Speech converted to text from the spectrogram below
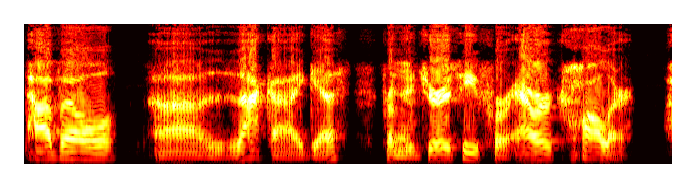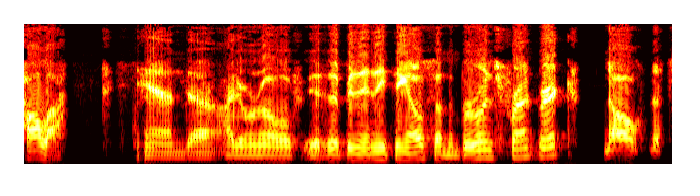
Pavel uh, Zacha, I guess, from yeah. New Jersey for Erik Haula. Haller. And uh, I don't know if has there been anything else on the Bruins front, Rick? No, that's.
